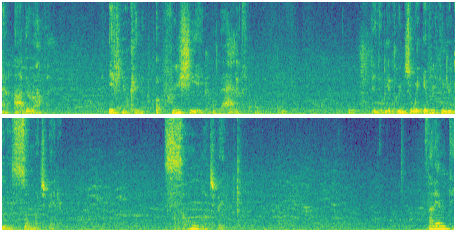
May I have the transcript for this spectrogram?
And Adarav, if you can appreciate that, then you'll be able to enjoy everything you're doing so much better. So much better. It's not empty.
